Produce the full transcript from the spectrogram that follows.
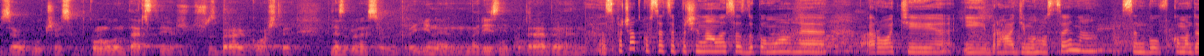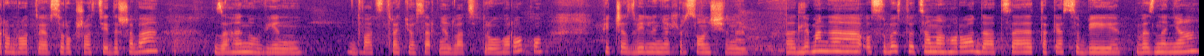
взяв участь у такому волонтерстві, що збираю кошти для Збройних сил України на різні потреби, Спочатку все це починалося з допомоги роті і бригаді мого сина. Син був командиром роти в 46-й ДШВ. Загинув він 23 серпня 22 року під час звільнення Херсонщини. Для мене особисто ця нагорода це таке собі визнання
